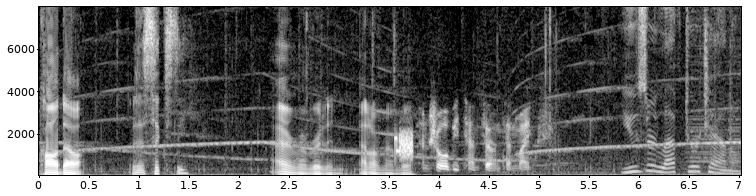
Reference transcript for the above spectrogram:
called out. Is it 60? I remember it. In, I don't remember. Control will be 10 7 10 mics. User left your channel.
